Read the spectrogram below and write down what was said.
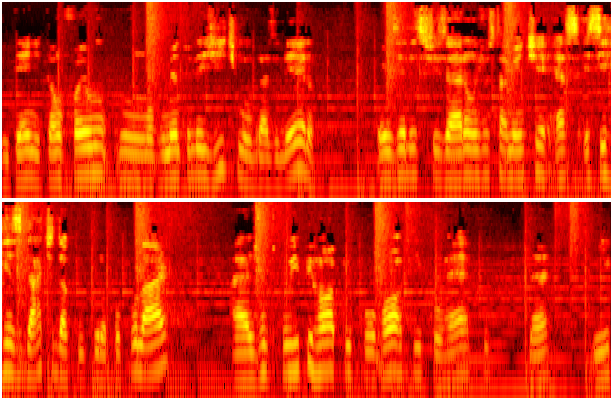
entende? Então foi um, um movimento legítimo brasileiro, pois eles fizeram justamente esse resgate da cultura popular é, junto com o hip hop, com o rock, com o rap, né? E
